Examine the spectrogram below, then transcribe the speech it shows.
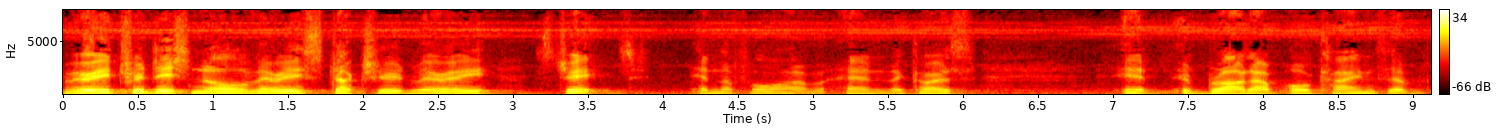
very traditional, very structured, very strict. in the form, and of course, it, it brought up all kinds of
